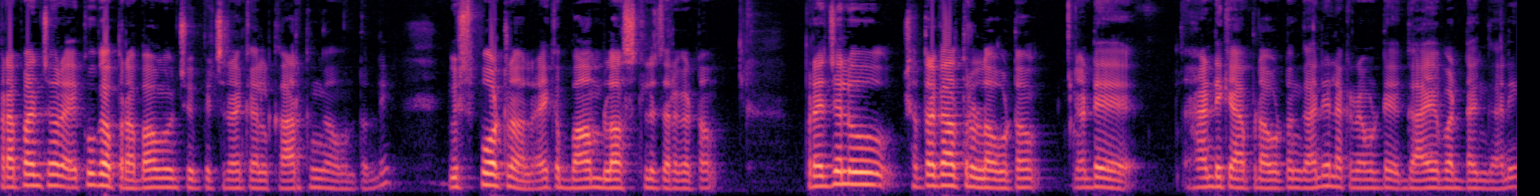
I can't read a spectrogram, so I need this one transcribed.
ప్రపంచంలో ఎక్కువగా ప్రభావం చూపించడానికి కారకంగా ఉంటుంది. విస్ఫోటనాలు లేక బాంబ్ బ్లాస్ట్లు జరగటం ప్రజలు క్షతగాత్రులు అవ్వటం అంటే హ్యాండిక్యాప్డ్ అవ్వటం కానీ లేకపోతే ఉంటే గాయపడడం కానీ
